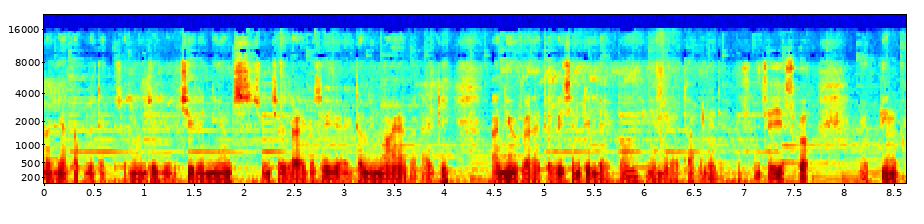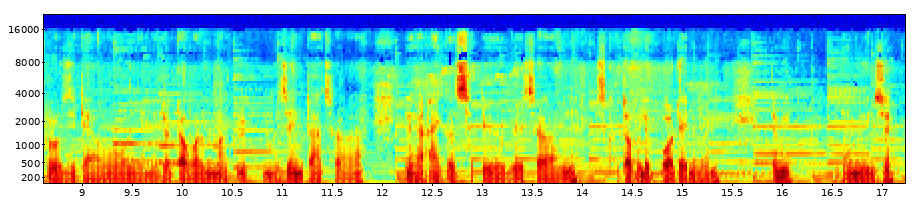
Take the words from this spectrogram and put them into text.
र यहाँ तपाईँले देख्न सक्नुहुन्छ यो जिरेनियम्स जुन चाहिँ रहेको छ यो एकदमै नयाँ भेराइटी न्यू भेराइटी रिसेन्टली ल्याएको यहाँनिर तपाईँले देख्न सक्नुहुन्छ यसको यो पिङ्क रोजिटा हो यहाँनिर डबल मजेन्टा छ यहाँनिर आइगल सेटिभे छ होइन? यसको तपाईँले हेर्नुभयो भने एकदमै दामी हुन्छ।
